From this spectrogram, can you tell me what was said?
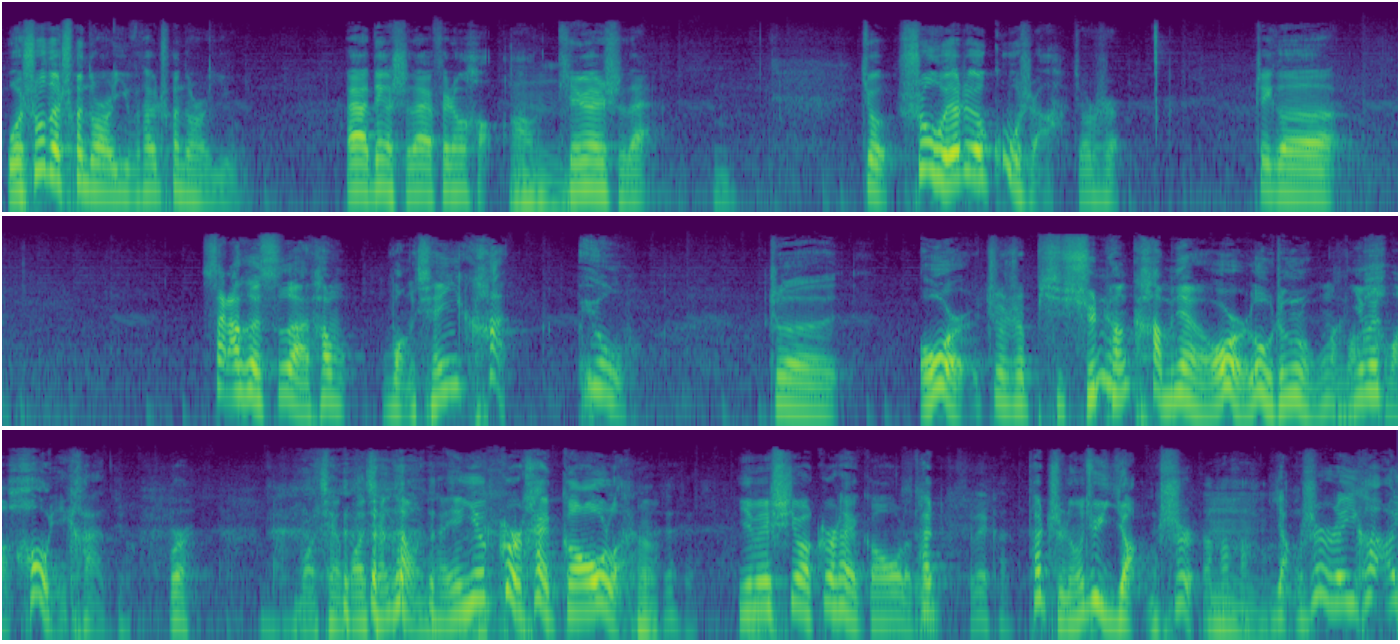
我说他穿多少衣服，他就穿多少衣服。哎呀，那个时代非常好啊，嗯田园时代。嗯，就说回到这个故事啊，就是这个塞拉克斯啊，他往前一看，哎呦，这偶尔就是寻常看不见，偶尔露峥嵘啊，因为往后一看，就往前往前看往前看，因为个儿太高了，因为希望个儿太高了，他随便看，他只能去仰视，仰视这一看，哎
